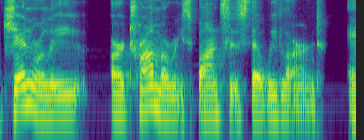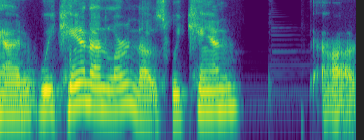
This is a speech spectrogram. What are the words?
generally are trauma responses that we learned. And we can unlearn those. We can uh,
